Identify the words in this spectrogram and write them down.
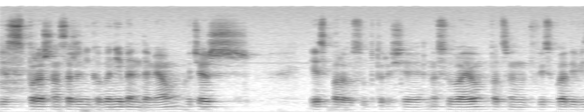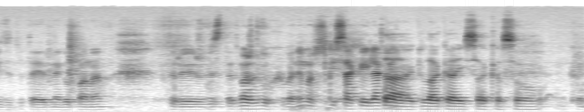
jest spora szansa, że nikogo nie będę miał, chociaż jest parę osób, które się nasuwają. Patrzę na twój skład i widzę tutaj jednego pana, który już występuje. Masz dwóch chyba, nie? Masz Isaka i Laka? Tak, Laka i Saka są. Okej.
